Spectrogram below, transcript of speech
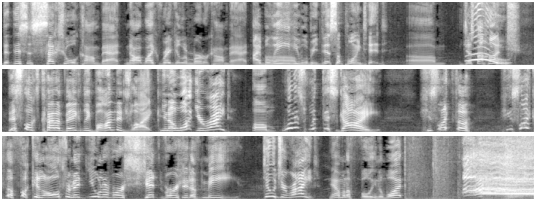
that this is sexual combat, not like regular murder combat. I believe you will be disappointed. Um, just a hunch. This looks kind of vaguely bondage like. You know what? You're right. Um, what is with this guy? He's like the he's like the fucking alternate universe shit version of me. Dude, you're right. Yeah, I'm gonna fool. You know what? Oh!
